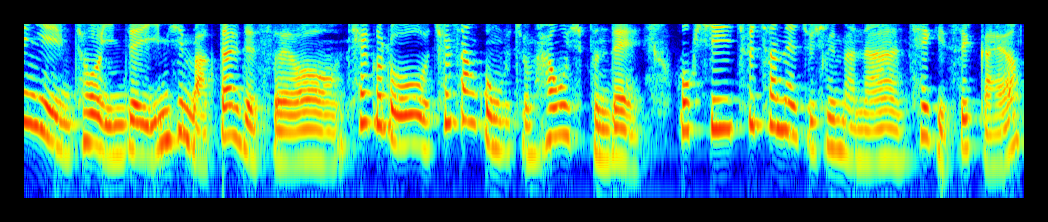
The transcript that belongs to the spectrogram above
선생님, 저 이제 임신 막달 됐어요. 책으로 출산 공부 좀 하고 싶은데 혹시 추천해 주실 만한 책 있을까요?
